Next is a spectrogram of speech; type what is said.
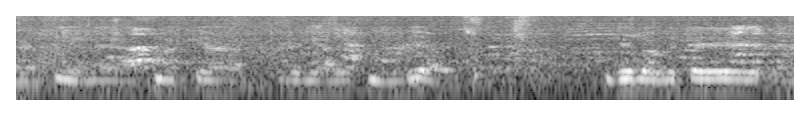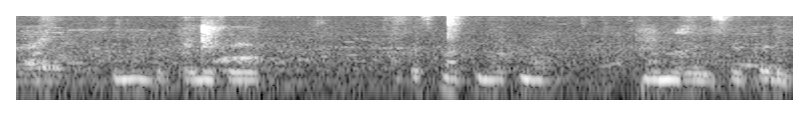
વ્યક્તિ અને આત્મહત્યા કરેલી હાલતમાં મળી આવે છે. જે બાબતે સિંગપુર પોલીસે અકસ્માત મોતનો ગુનો રજિસ્ટર કરી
